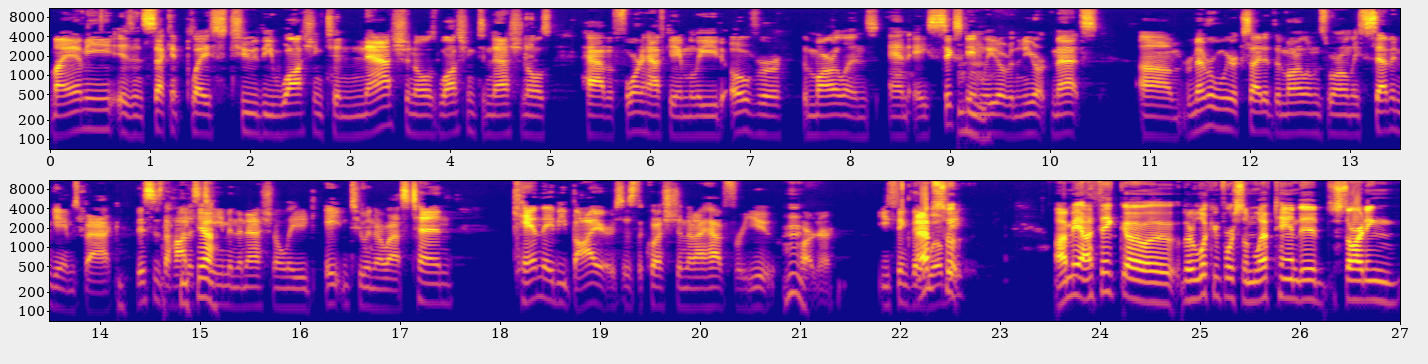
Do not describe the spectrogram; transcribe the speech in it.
Miami is in second place to the Washington Nationals. Washington Nationals have a four and a half game lead over the Marlins and a 6 game Mhm. lead over the New York Mets. Um, remember when we were excited the Marlins were only seven games back? This is the hottest Yeah. team in the National League, eight and two in their last ten. Can they be buyers? Is the question that I have for you, Hmm. partner. You think they will Absol- be? I mean, I think uh, they're looking for some left-handed starting.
